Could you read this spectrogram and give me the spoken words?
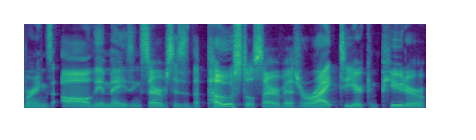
brings all the amazing services of the postal service right to your computer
